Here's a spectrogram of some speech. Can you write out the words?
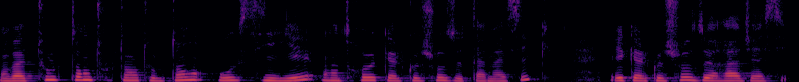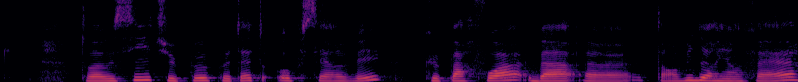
On va tout le temps, tout le temps, tout le temps osciller entre quelque chose de tamasique et quelque chose de rajasique. Toi aussi, tu peux peut-être observer que parfois, bah, euh, tu as envie de rien faire,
